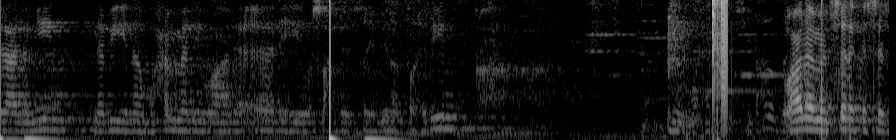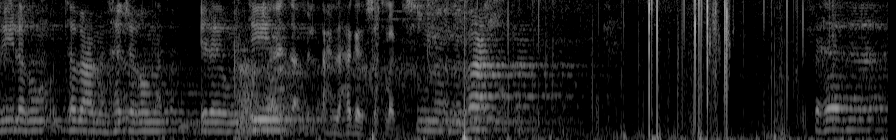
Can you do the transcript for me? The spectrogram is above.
للعالمين نبينا محمد وعلى آله وصحبه الطيبين الطاهرين. وعلى من سلك سبيلهم واتبع منهجهم إلى يوم الدين. عايز أحلى حاجة للشيخ ثم بعد فهذا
